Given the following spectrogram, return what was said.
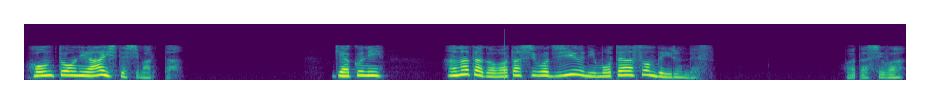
本当に愛してしまった。逆に、あなたが私を自由にもてあそんでいるんです。私は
